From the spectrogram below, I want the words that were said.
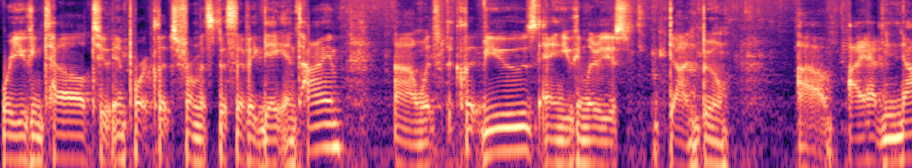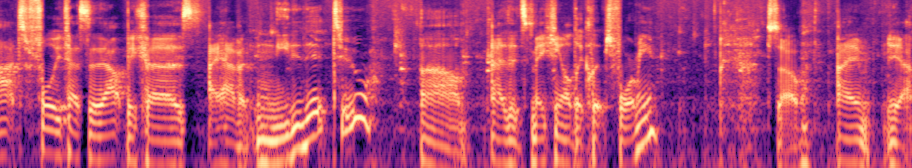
where you can tell to import clips from a specific date and time uh, with the clip views, and you can literally just done, boom. Um, I have not fully tested it out because I haven't needed it to, um, as it's making all the clips for me. So I'm yeah,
